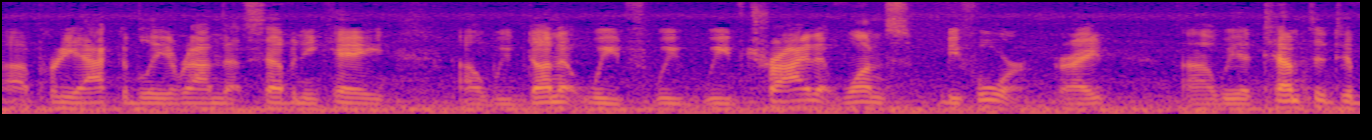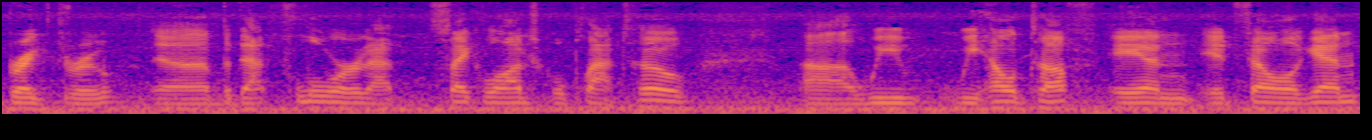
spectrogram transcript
uh, pretty actively around that 70K. Uh, we've done it. We've, we've, we've tried it once before, right? Uh, we attempted to break through, uh, but that floor, that psychological plateau, uh, we, we held tough and it fell again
